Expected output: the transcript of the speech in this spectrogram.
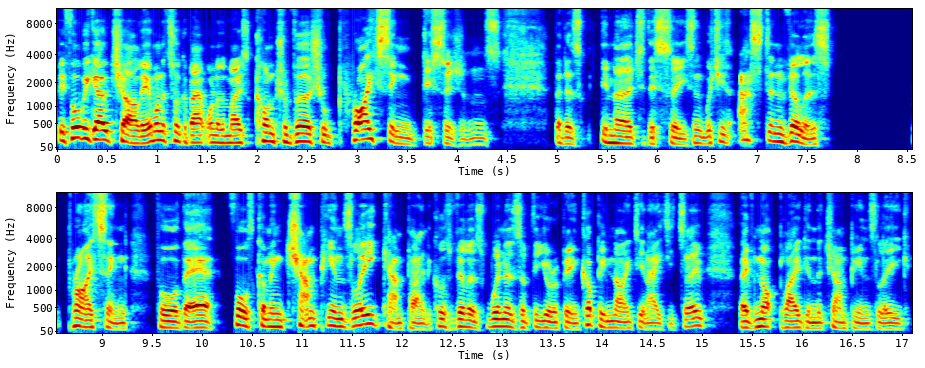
Before we go, Charlie, I want to talk about one of the most controversial pricing decisions that has emerged this season, which is Aston Villa's pricing for their forthcoming Champions League campaign. Of course, Villa's winners of the European Cup in 1982. They've not played in the Champions League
